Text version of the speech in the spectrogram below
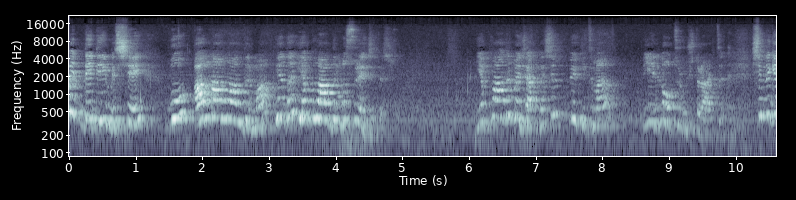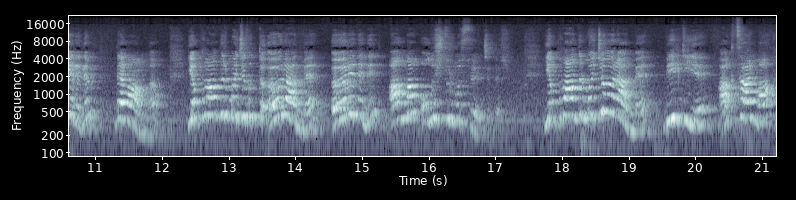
Öğrenme dediğimiz şey bu anlamlandırma ya da yapılandırma sürecidir. Yapılandırmacı yaklaşım büyük ihtimal yerine oturmuştur artık. Şimdi gelelim devamına. Yapılandırmacılıkta öğrenme, öğrenenin anlam oluşturma sürecidir. Yapılandırmacı öğrenme, bilgiyi aktarma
